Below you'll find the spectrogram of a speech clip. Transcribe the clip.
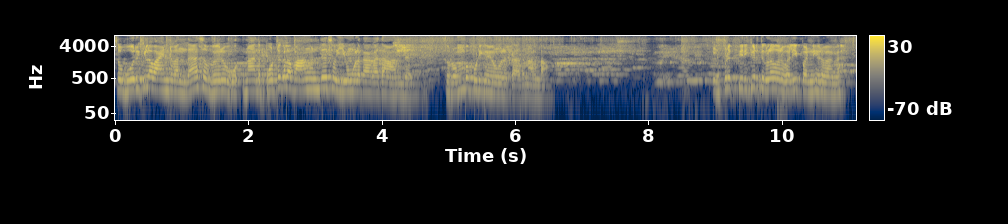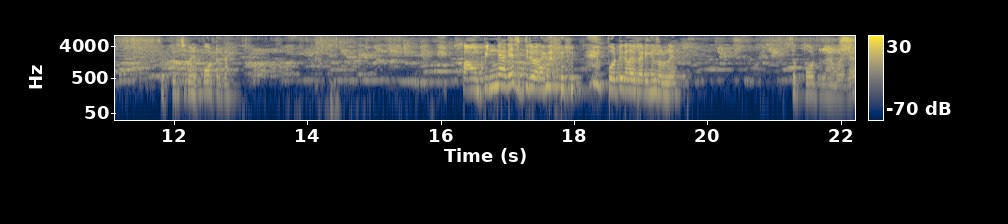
ஸோ ஒரு கிலோ வாங்கிட்டு வந்தேன். ஸோ வெறும் நான் இந்த பொட்டுக்களை வாங்கினது ஸோ இவங்களுக்காக தான் அந்த ஸோ ரொம்ப பிடிக்கும் இவங்களுக்கு. அதனால தான் எப்படி பிரிக்கிறதுக்குள்ளே ஒரு வழி பண்ணிடுவாங்க ஸோ பிரித்து கொஞ்சம் போட்டுடுறேன். பாவம் பின்னாடியே சுற்றிட்டு வராங்க பொட்டு கலர் கிடைக்கும் சொல்லு. ஸோ போட்டுருவேன் உங்களுக்கு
